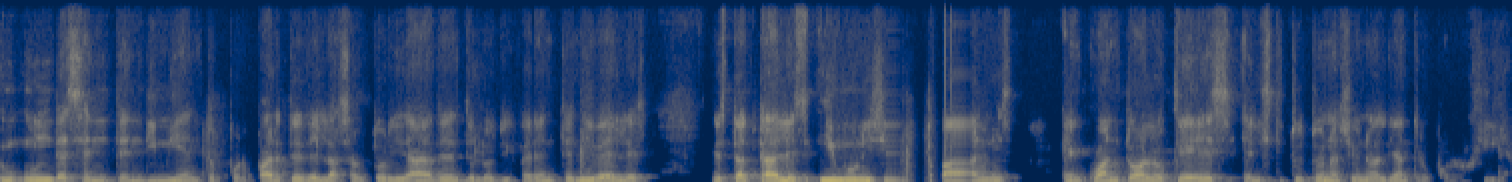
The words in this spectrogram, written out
un desentendimiento por parte de las autoridades de los diferentes niveles estatales y municipales en cuanto a lo que es el Instituto Nacional de Antropología.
